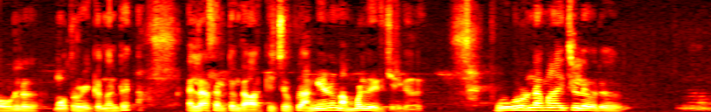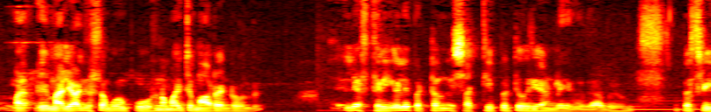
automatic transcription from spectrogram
റോഡിൽ മൂത്രമൊഴിക്കുന്നുണ്ട് എല്ലാ സ്ഥലത്തും കാർക്കിച്ചു അങ്ങനെയാണ് നമ്മൾ ധരിച്ചിരിക്കുന്നത്. പൂർണമായിട്ടുള്ള ഒരു ഈ മലയാളി സമൂഹം പൂർണമായിട്ട് മാറേണ്ടതുണ്ട്. എല്ലാ സ്ത്രീകൾ പെട്ടെന്ന് ശക്തിപ്പെട്ട് വരികയാണ് ചെയ്യുന്നത് അവർ ഇപ്പോൾ സ്ത്രീ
